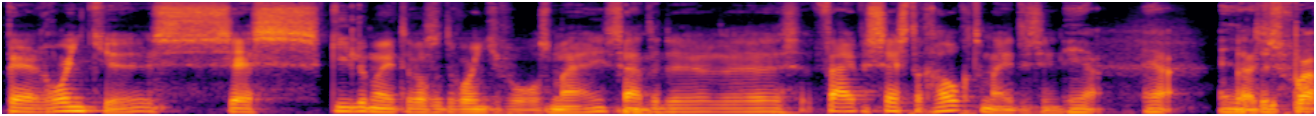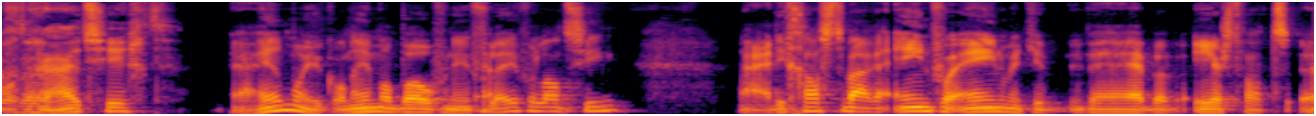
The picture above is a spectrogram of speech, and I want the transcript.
per rondje, 6 kilometer was het rondje volgens mij, zaten er uh, 65 hoogtemeters in. Ja, ja. En Dat dat is prachtig eh, uitzicht. Ja, heel mooi. Je kon helemaal boven in Flevoland zien. Nou, ja, die gasten waren één voor één. Want je, we hebben eerst wat uh,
